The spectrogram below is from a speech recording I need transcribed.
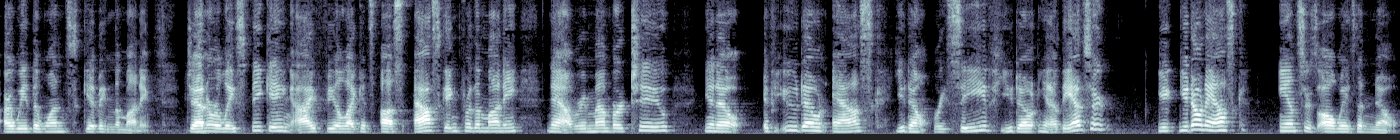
Are we the ones giving the money? Generally speaking, I feel like it's us asking for the money. Now, remember too, you know, if you don't ask, you don't receive. You don't, you know, the answer, you, you don't ask, answer's always a no.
